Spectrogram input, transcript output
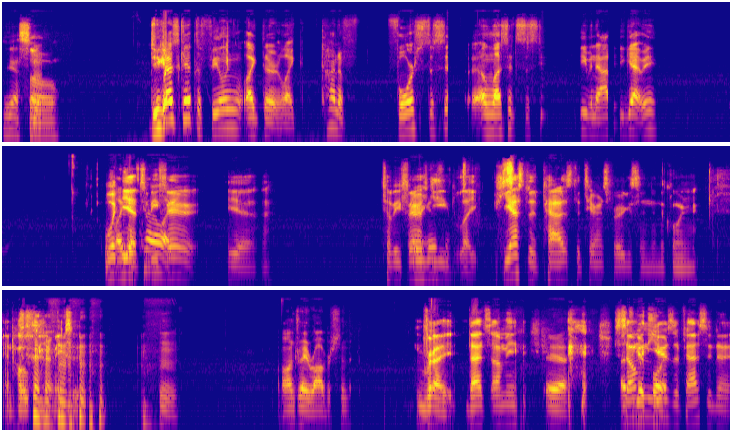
Yeah. So do you guys get the feeling like they're like kind of forced to sit unless it's the Steven Adams? You get me? Well, Like, yeah. To be like- fair, yeah. To be fair, Ferguson? he like he has to pass to Terrance Ferguson in the corner and hope he makes it. Andre Robertson. Right. That's I mean, Yeah. so many point. years of passing to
